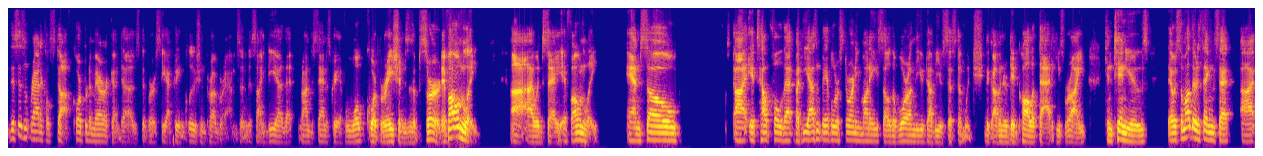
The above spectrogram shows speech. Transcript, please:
this isn't radical stuff. Corporate america does diversity equity inclusion programs. And this idea that ron desantis created woke corporations is absurd if only uh, i would say if only. And so uh, it's helpful that, but he hasn't been able to restore any money. So the war on the UW system, which the governor did call it that, he's right, continues. There were some other things that uh,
